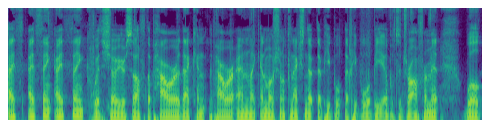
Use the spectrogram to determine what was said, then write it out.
I, th- I think I think with show yourself the power that can the power and like emotional connection that, that people that people will be able to draw from it will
